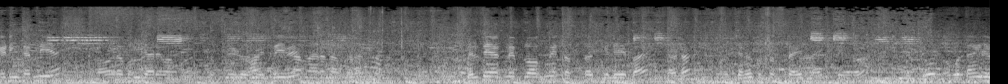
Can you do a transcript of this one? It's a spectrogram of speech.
मार्केटिंग कर ली है। और अब हम जा रहे हैं हमारा नाम करा मिलते हैं अगले ब्लॉग में। तब तक के लिए बाय टाटा। चैनल को सब्सक्राइब लाइक शेयर और बताएँगे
